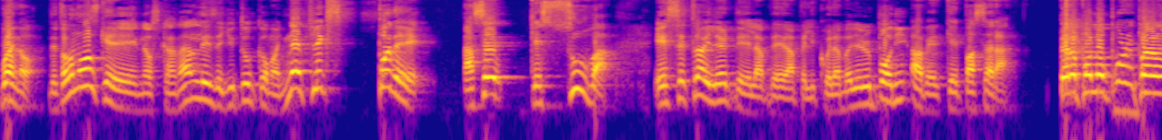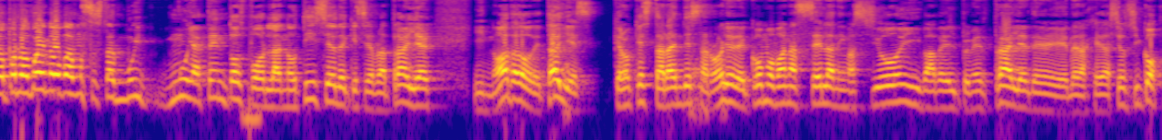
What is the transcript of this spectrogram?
bueno, de todos modos que en los canales de YouTube como Netflix puede hacer que suba ese tráiler de la, de la película Little Pony a ver qué pasará. Pero por lo, por, por lo bueno vamos a estar muy, muy atentos por la noticia de que se habrá tráiler y no ha dado detalles. Creo que estará en desarrollo de cómo van a hacer la animación y va a haber el primer tráiler de, de la generación 5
